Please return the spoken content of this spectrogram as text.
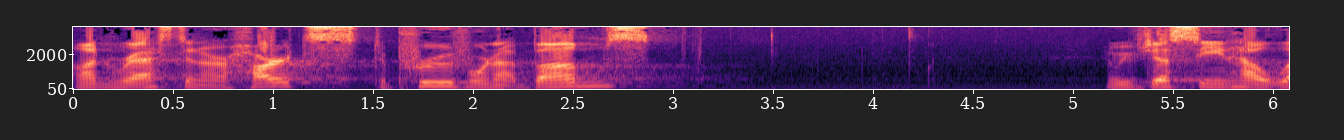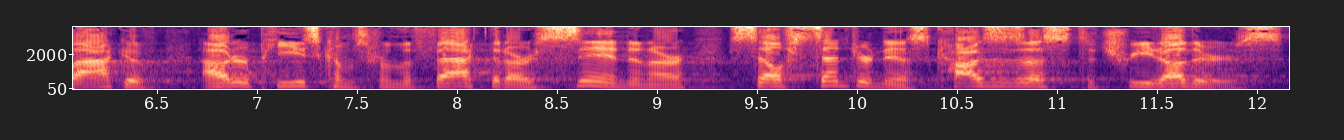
unrest in our hearts to prove we're not bums. And we've just seen how lack of outer peace comes from the fact that our sin and our self centeredness causes us to treat others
